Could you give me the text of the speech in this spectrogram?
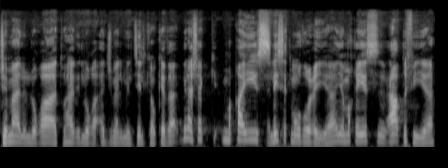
جمال اللغات وهذه اللغة أجمل من تلك وكذا بلا شك مقاييس ليست موضوعية هي مقاييس عاطفية.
